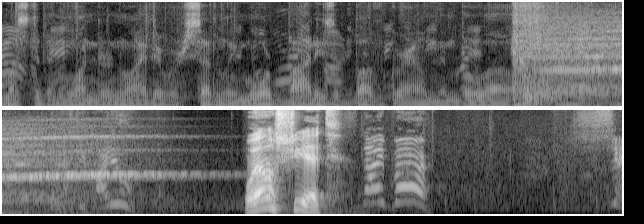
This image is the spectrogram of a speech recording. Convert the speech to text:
Must have been wondering why there were suddenly more bodies above ground than below. Well, shit. Sniper! Shit!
